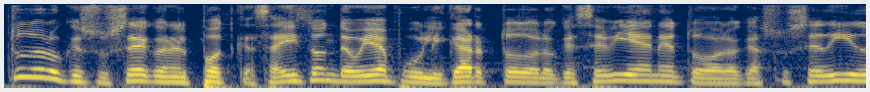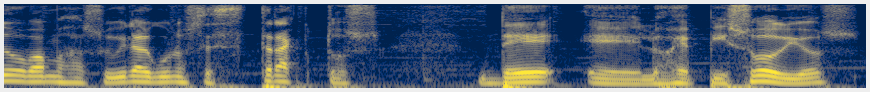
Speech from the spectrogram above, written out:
todo lo que sucede con el podcast. Ahí es donde voy a publicar todo lo que se viene, todo lo que ha sucedido. Vamos a subir algunos extractos de eh, los episodios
